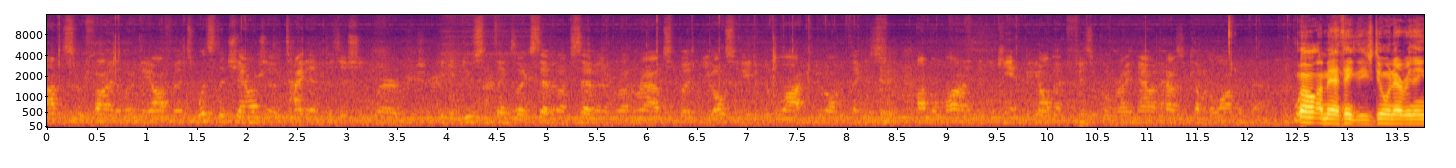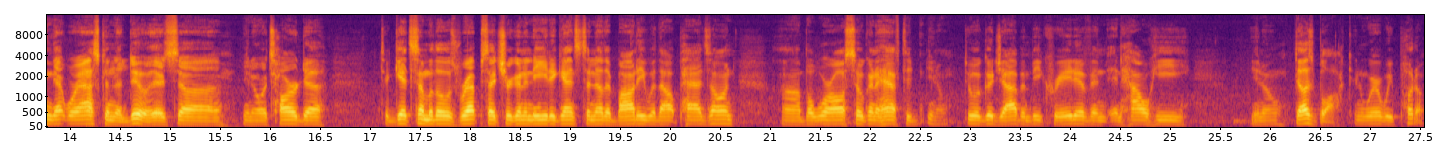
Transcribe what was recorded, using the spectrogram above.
obviously refine and learn the offense, what's the challenge in a tight end position where he can do some things like seven on seven and run routes, but you also need him to block and do all the things on the line that he can't be all that physical right now, and how's he coming along with that? Well, I mean, I think he's doing everything that we're asking him to do. There's, uh, you know, it's hard to to get some of those reps that you're going to need against another body without pads on. Uh, but we're also going to have to, you know, do a good job and be creative in, in how he, you know, does block and where we put him.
